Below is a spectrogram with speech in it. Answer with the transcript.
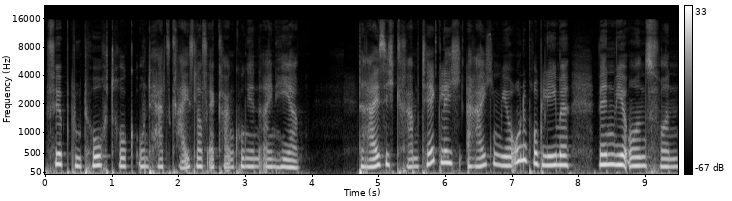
für Bluthochdruck und Herz-Kreislauf-Erkrankungen einher. 30 Gramm täglich erreichen wir ohne Probleme, wenn wir uns von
